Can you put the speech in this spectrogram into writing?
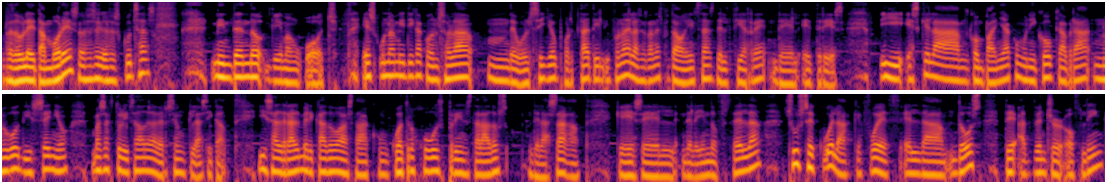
redoble de tambores, no sé si los escuchas, Nintendo Game Watch. Es una mítica consola mm, de bolsillo portátil y fue una de las grandes protagonistas del cierre del E3. Y es que la compañía comunicó que habrá nuevo diseño más actualizado de la versión clásica y saldrá al mercado hasta con cuatro juegos preinstalados de la saga, que es el The Legend of Zelda, su secuela que fue Zelda 2, The Adventure of Link,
